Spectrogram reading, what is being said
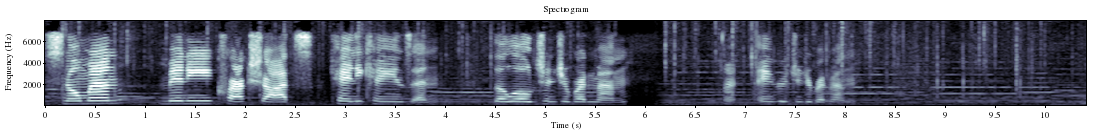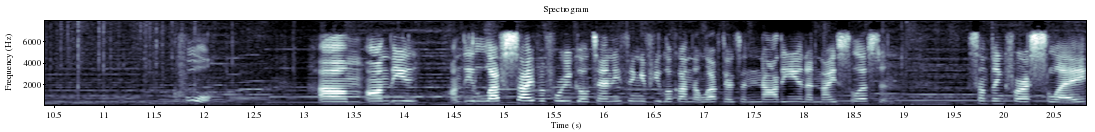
snowmen, mini crack shots, candy canes, and the little gingerbread men. Uh, Angry gingerbread men. Cool. Um, on the on the left side, before you go to anything, if you look on the left, there's a naughty and a nice list and something for a sleigh.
